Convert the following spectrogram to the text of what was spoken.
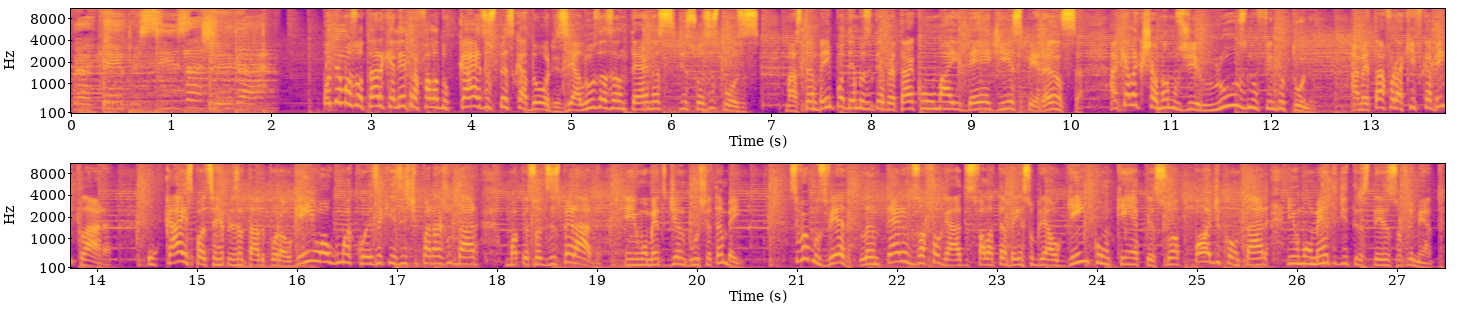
pra quem precisa chegar. Podemos notar que a letra fala do cais dos pescadores e a luz das lanternas de suas esposas, mas também podemos interpretar como uma ideia de esperança, aquela que chamamos de luz no fim do túnel. A metáfora aqui fica bem clara. O cais pode ser representado por alguém ou alguma coisa que existe para ajudar uma pessoa desesperada, em um momento de angústia também. Se vamos ver, Lanterna dos Afogados fala também sobre alguém com quem a pessoa pode contar em um momento de tristeza e sofrimento.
